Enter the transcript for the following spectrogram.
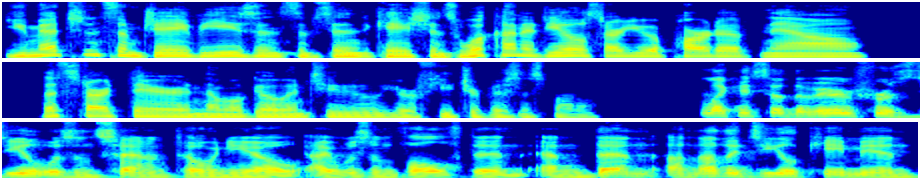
you mentioned some JVs and some syndications. What kind of deals are you a part of now? Let's start there and then we'll go into your future business model. Like I said, the very first deal was in San Antonio, I was involved in. And then another deal came in.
